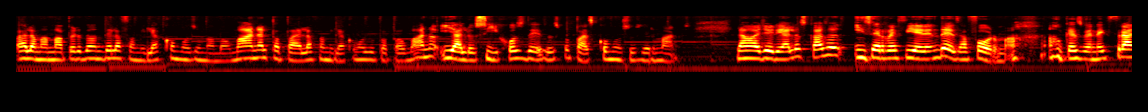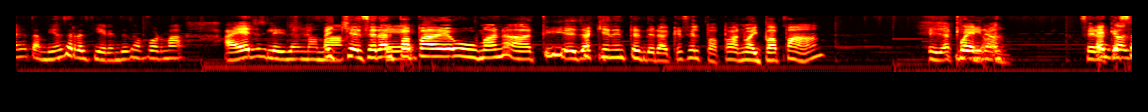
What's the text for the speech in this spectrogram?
a la mamá, perdón, de la familia como su mamá humana, al papá de la familia como su papá humano y a los hijos de esos papás como sus hermanos. La mayoría de los casos y se refieren de esa forma, aunque suene extraño, también se refieren de esa forma a ellos y le dicen mamá. ¿Y quién será el eh, papá de Uma, ti? Ella quién entenderá que es el papá, no hay papá. Ella qué bueno, ¿Será que es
